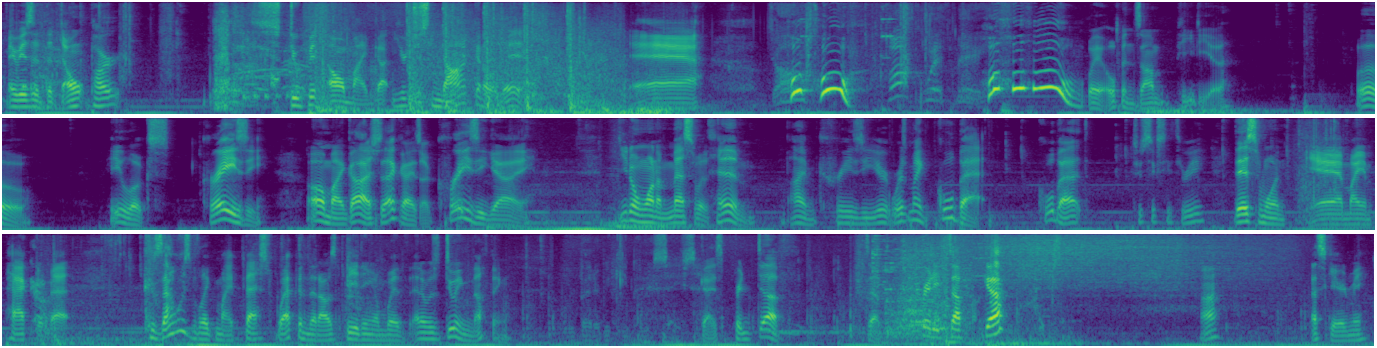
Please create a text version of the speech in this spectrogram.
Maybe is it the don't part? Stupid. Oh my god. You're just not gonna win. Yeah. Hoo hoo. Fuck with me. Hoo hoo hoo. Wait, open Zompedia. Whoa. He looks crazy. Oh my gosh, that guy's a crazy guy. You don't want to mess with him. I'm crazier. Where's my cool bat? Cool bat. 263? This one. Yeah, my impactor bat. Because that was like my best weapon that I was beating him with, and it was doing nothing. You Better be keeping him safe. Guy's pretty tough. He's a pretty tough guy. Huh? That scared me.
